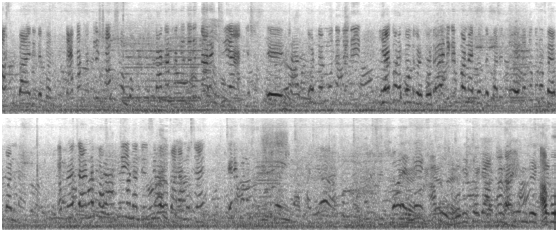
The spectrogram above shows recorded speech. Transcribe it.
পাসপোর্ট বানিয়ে দিতে পারবে। টাকা থাকলে সব সম্ভব। টাকা থাকলে যদি তার জিয়া চার ঘণ্টার মধ্যে যদি ইয়া করে ফেলতে পারে ভোটার আইডি কার্ড বানাই ফেলতে পারে তো এটা তো কোনো ব্যাপার না। আপনারা জানেন না পাসপোর্ট যে ইমার্জেন্সি ভাবে বানানো যায় এটা কোনো বিষয়ই না ভাইয়া। আপু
